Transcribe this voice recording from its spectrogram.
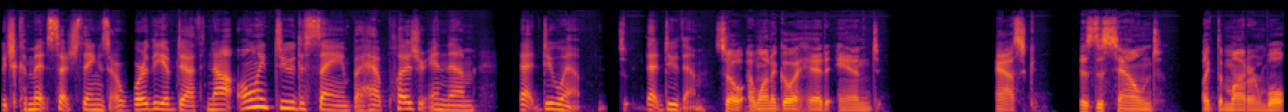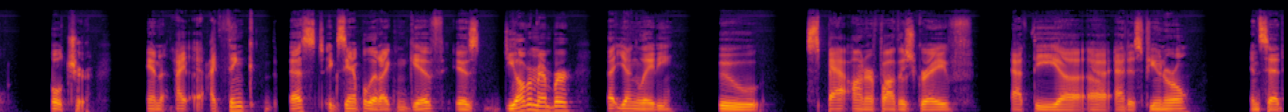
which commit such things are worthy of death, not only do the same, but have pleasure in them that do them. That do them. So I want to go ahead and ask: Does this sound like the modern woke culture? And I, I think the best example that I can give is: Do y'all remember that young lady who spat on her father's grave at the uh, uh, at his funeral and said,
